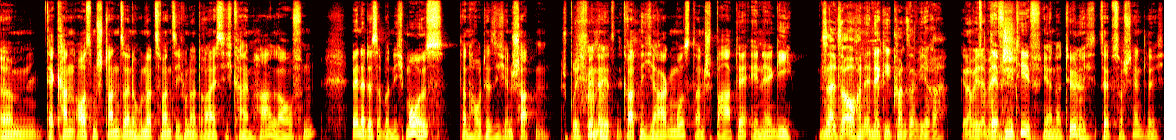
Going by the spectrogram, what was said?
ähm, der kann aus dem Stand seine 120, 130 km/h laufen. Wenn er das aber nicht muss, dann haut er sich in Schatten. Sprich, wenn er jetzt gerade nicht jagen muss, dann spart er Energie. Ist also auch ein Energiekonservierer. Genau wie der Mensch. Definitiv, ja, natürlich, ja. selbstverständlich.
